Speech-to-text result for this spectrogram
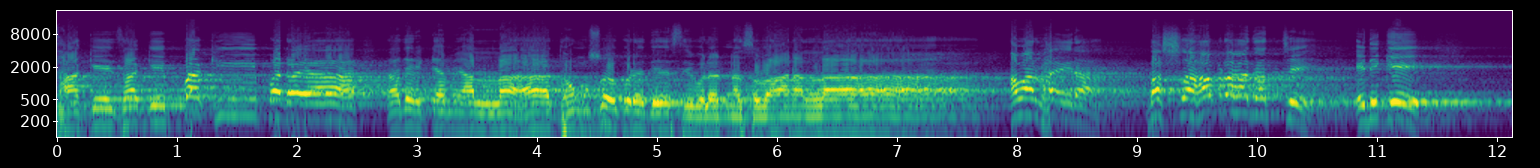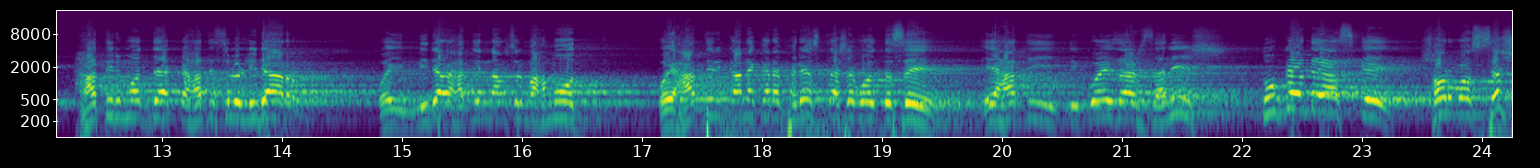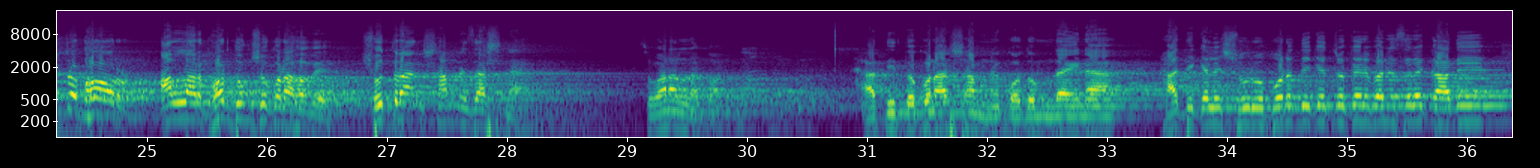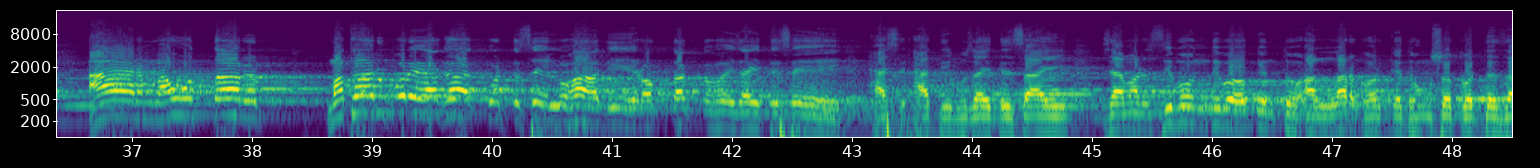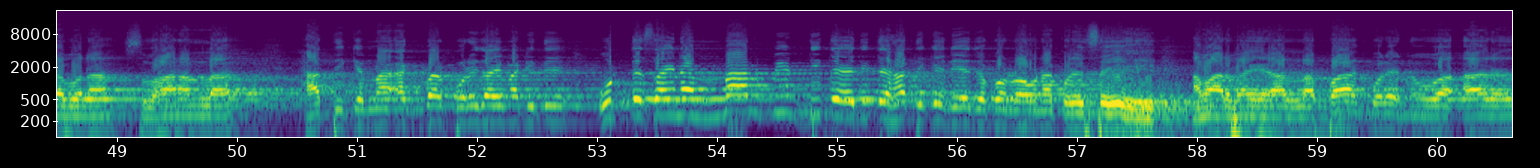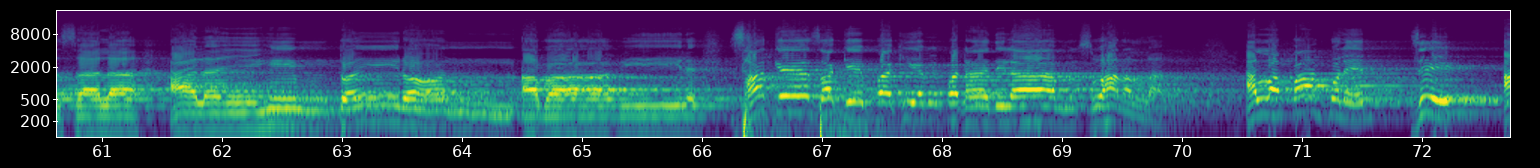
ঝাঁকে ঝাঁকে পাখি পাঠায়া তাদেরকে আমি আল্লাহ ধ্বংস করে দিয়েছি বলেন না সুবহান আল্লাহ আমার ভাইরা বাদশাহ হাবরাহা যাচ্ছে। এদিকে হাতির মধ্যে একটা হাতি ছিল লিডার। ওই লিডার হাতির নাম ছিল মাহমুদ। ওই হাতির কানে কানে ফেরেস্ত এসে বলতেছে এই হাতি, তুই কয়ে যাস জানিস? তোকে দে আজকে সর্বশ্রেষ্ঠ ঘর, আল্লাহর ঘর ধ্বংস করা হবে। সুতরাং সামনে যাস না। সোহান আল্লাহ কন। হাতি তখন আর সামনে কদম দেয় না। হাতি কালে শুরু উপরের দিকে চোখের ছেড়ে কাঁদে। আর মাউত তার মাথার উপরে আঘাত করতেছে, লোহা দিয়ে রক্তাক্ত হয়ে যাইতেছে হাতি বুঝাইতে চাই যে আমার জীবন দিব, কিন্তু আল্লাহর ঘরকে ধ্বংস করতে যাব না। সোহান আল্লাহ হাতিকে মা একবার পড়ে যায় মাটিতে, উঠতে চাই না, মারপিট দিতে দিতে হাতিকে নিয়ে যখন রওনা করেছে, আমার ভাইয়ের আল্লাহ পাক বলেন, ওয়া আরসালা আলাইহিম তৈরন আবাবিল। ঝাঁকে ঝাঁকে পাখি আমি পাঠায় দিলাম সুহান আল্লাহ আল্লাহ পাক বলেন যে,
